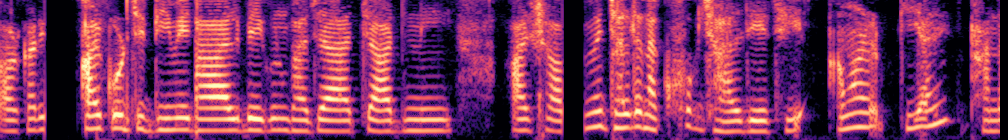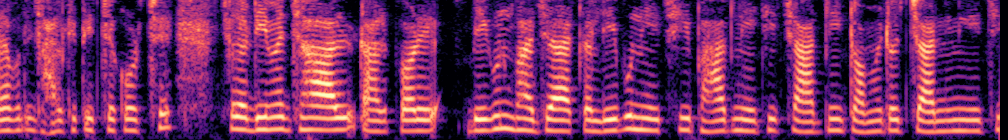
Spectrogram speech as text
তরকারি। আর করছি ডিমের ঝাল, বেগুন ভাজা, চাটনি আর সব। ডিমের ঝালটা না খুব ঝাল দিয়েছি। আমার কি জানি, ঠান্ডার মধ্যে ঝাল খেতে ইচ্ছে করছে। চলো ডিমের ঝাল, তারপরে বেগুন ভাজা, একটা লেবু নিয়েছি, ভাত নিয়েছি, চাটনি, টমেটোর চাটনি নিয়েছি,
